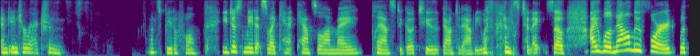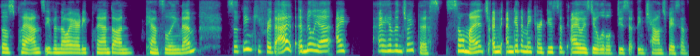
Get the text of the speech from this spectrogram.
and interaction that's beautiful. You just made it so I can't cancel on my plans to go to Downton Abbey with friends tonight. So I will now move forward with those plans, even though I already planned on canceling them. So thank you for that. Amelia, I I have enjoyed this so much. I'm I'm gonna make our do something. I always do a little do something challenge based of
